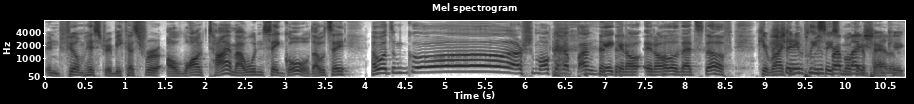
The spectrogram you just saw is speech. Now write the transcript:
in film history because for a long time I wouldn't say gold. I would say I want some gold or smoking a pancake and all and all of that stuff. Okay, Ryan, can you please say smoking a myself. pancake?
